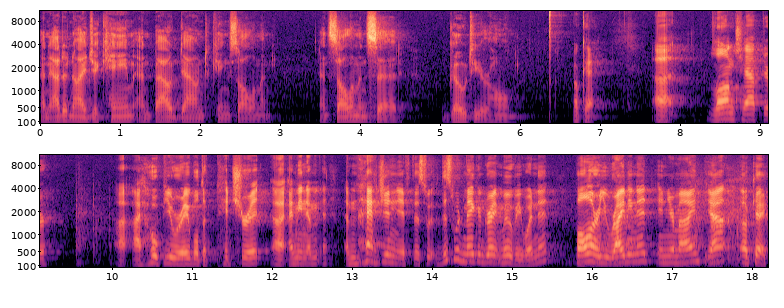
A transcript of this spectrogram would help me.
And Adonijah came and bowed down to King Solomon. And Solomon said, Go to your home. Okay. Uh, long chapter. I hope you were able to picture it. Uh, I mean, Im- imagine if this, w- this would make a great movie, wouldn't it? Paul, are you writing it in your mind? Yeah? Okay.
